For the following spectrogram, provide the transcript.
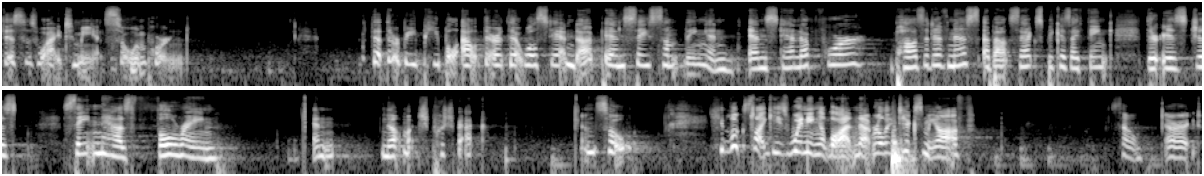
this is why to me it's so important that there be people out there that will stand up and say something and, and stand up for positiveness about sex because I think there is just, Satan has full reign and not much pushback. And so he looks like he's winning a lot, and that really ticks me off. So, all right.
